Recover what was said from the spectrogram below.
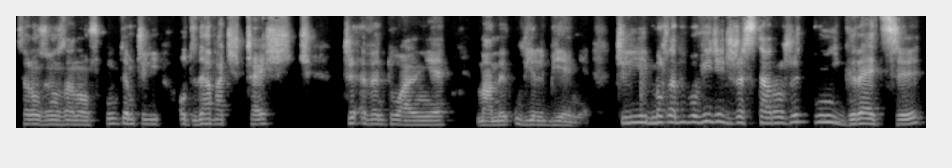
sferą związaną z kultem, czyli oddawać cześć, czy ewentualnie mamy uwielbienie. Czyli można by powiedzieć, że starożytni Grecy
